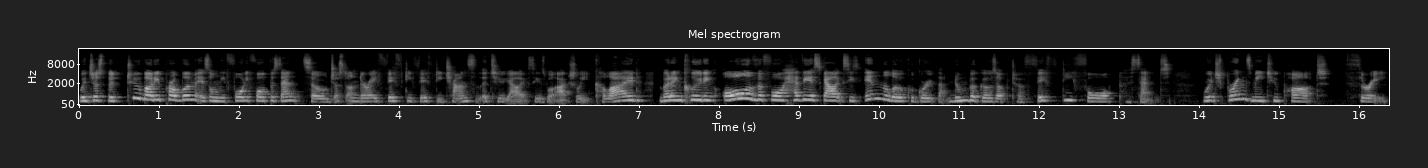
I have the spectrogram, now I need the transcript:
with just the two body problem is only 44%, so just under a 50-50 chance that the two galaxies will actually collide. But including all of the four heaviest galaxies in the local group, that number goes up to 54%. Which brings me to part three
